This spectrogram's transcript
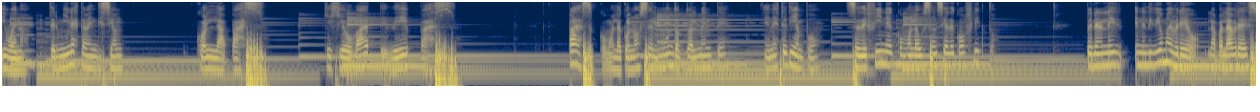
Y bueno, termina esta bendición con la paz. Que Jehová te dé paz. Paz, como la conoce el mundo actualmente, en este tiempo, se define como la ausencia de conflicto. Pero en el, idioma hebreo la palabra es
